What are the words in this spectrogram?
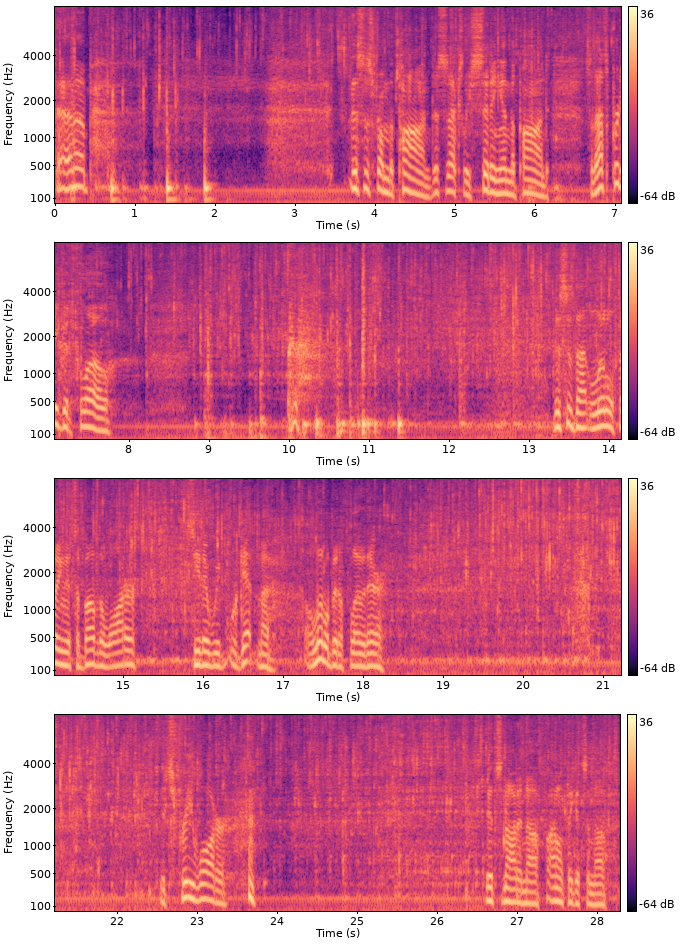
that up this is from the pond. This is actually sitting in the pond. So that's pretty good flow. This is that little thing that's above the water. See that we, we're getting a, a little bit of flow there. It's free water. it's not enough. I don't think it's enough.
